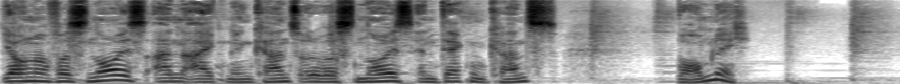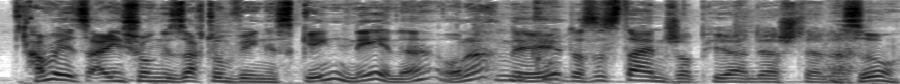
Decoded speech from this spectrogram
ja auch noch was Neues aneignen kannst oder was Neues entdecken kannst? Warum nicht? Haben wir jetzt eigentlich schon gesagt, um wen es ging? Nee, ne? Oder? Nee, das ist dein Job hier an der Stelle. Ach so.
